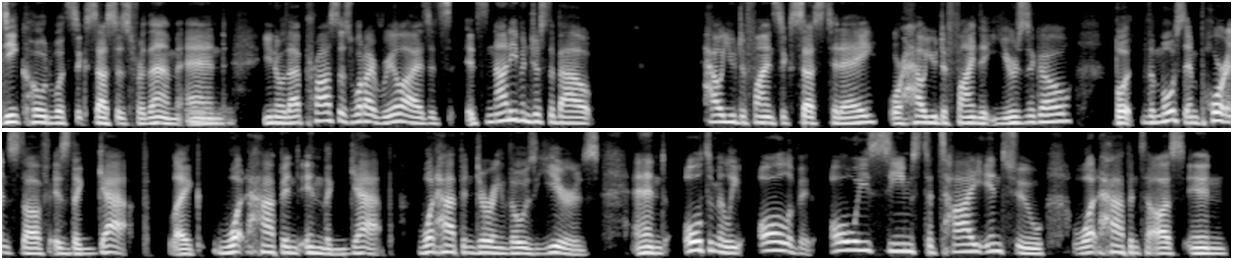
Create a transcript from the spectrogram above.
decode what success is for them and mm. you know that process what i realize it's it's not even just about how you define success today or how you defined it years ago. But the most important stuff is the gap. Like what happened in the gap? What happened during those years? And ultimately, all of it always seems to tie into what happened to us in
